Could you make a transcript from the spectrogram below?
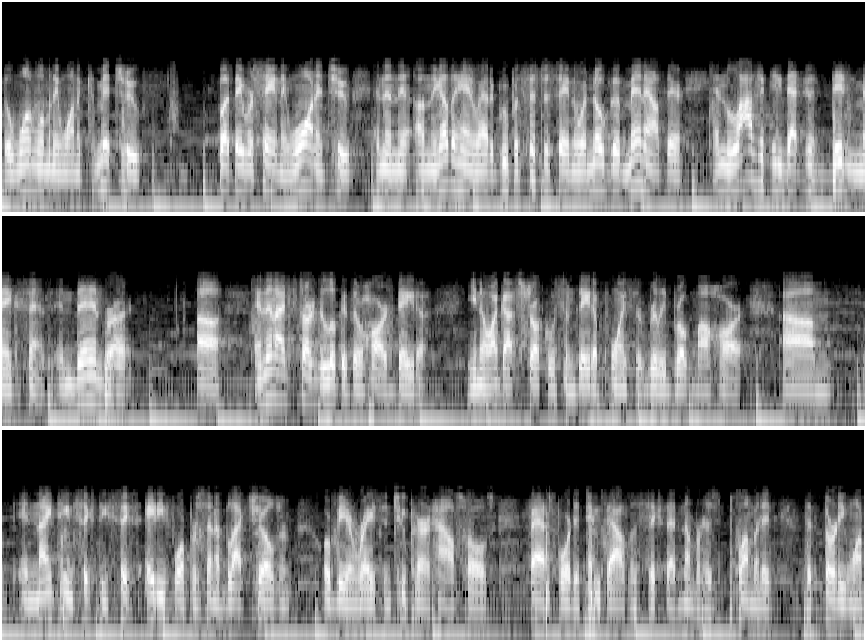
the one woman they want to commit to, but they were saying they wanted to, and then the, on the other hand, we had a group of sisters saying there were no good men out there, and logically that just didn't make sense. And then, Right. uh, and then I started to look at the hard data. You know, I got struck with some data points that really broke my heart. Um, in 1966, 84% of black children were being raised in two-parent households. Fast forward to 2006, that number has plummeted to 31%.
